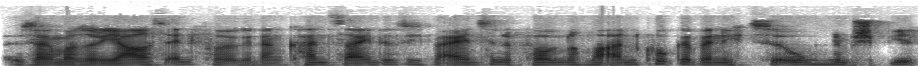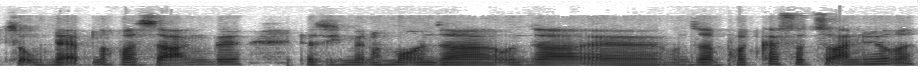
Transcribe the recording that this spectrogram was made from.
sagen wir mal so eine Jahresendfolge, dann kann es sein, dass ich mir einzelne Folgen nochmal angucke, wenn ich zu irgendeinem Spiel, zu irgendeiner App noch was sagen will, dass ich mir nochmal unser, unser, äh, unser Podcast dazu anhöre.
